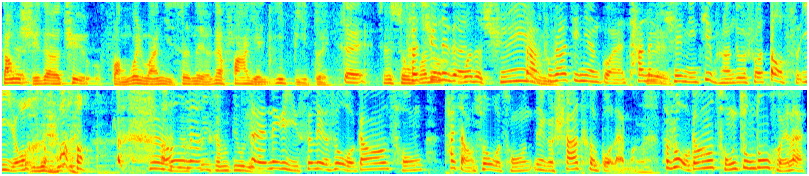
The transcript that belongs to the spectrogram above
当时的去访问完以色列那发言一比对，对，就是说他去那个大屠杀纪念馆，他那个签名基本上就是说到此一游，然后呢 非常丢，脸在那个以色列说，我刚刚从他想说我从那个沙特过来嘛，他说我刚刚从中东回来。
